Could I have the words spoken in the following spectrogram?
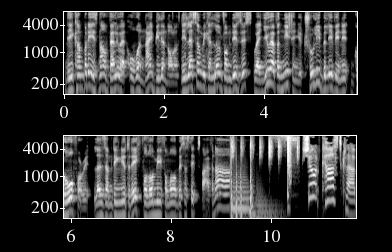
The company is now valued at over $9 billion. The lesson we can learn from this is when you have a niche and you truly believe in it, go for it. Learn something new today. Follow me for more business tips. Bye for now. Shortcast Club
